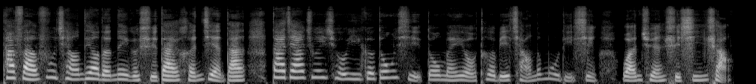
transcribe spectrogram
他反复强调的那个时代很简单，大家追求一个东西都没有特别强的目的性，完全是。欣赏。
